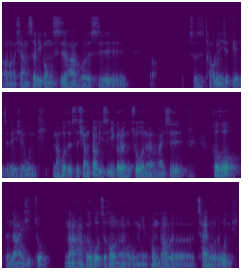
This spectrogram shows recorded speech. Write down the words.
呃，像设立公司啊，或者是呃，就是讨论一些点子的一些问题，那或者是像到底是一个人做呢，还是合伙跟大家一起做？那合伙之后呢，我们也碰到了拆伙的问题，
